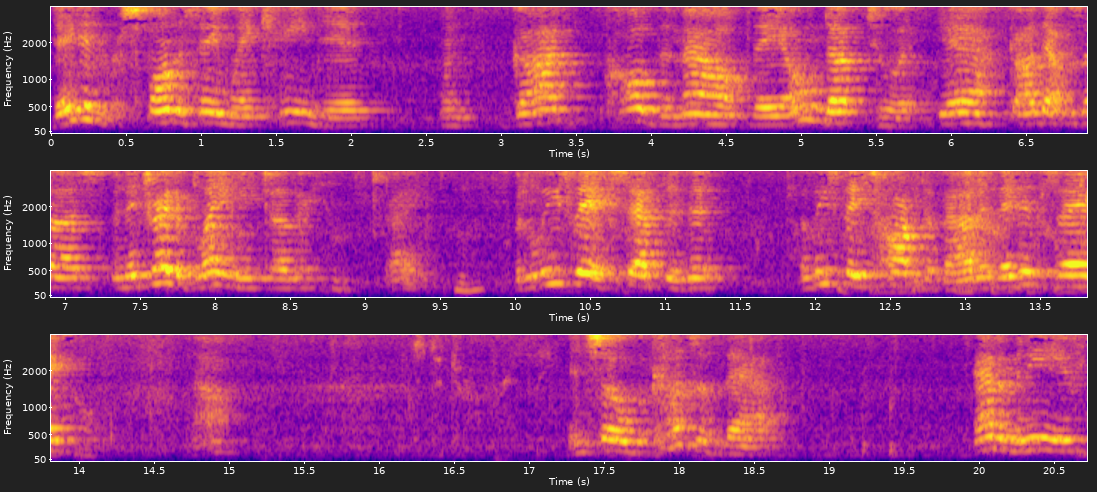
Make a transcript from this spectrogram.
they didn't respond the same way Cain did when God called them out, they owned up to it. Yeah, God, that was us, and they tried to blame each other, right? But at least they accepted it. At least they talked about it. They didn't say no. And so, because of that, Adam and Eve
